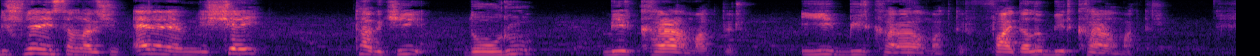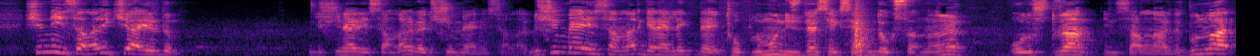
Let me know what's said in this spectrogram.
Düşünen insanlar için en önemli şey tabii ki doğru bir karar almaktır. İyi bir karar almaktır. Faydalı bir karar almaktır. Şimdi insanları ikiye ayırdım düşünen insanlar ve düşünmeyen insanlar. Düşünmeyen insanlar genellikle toplumun %80'ini 90'ını oluşturan insanlardır. Bunlar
